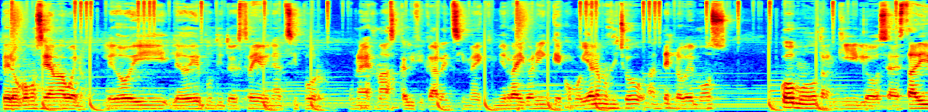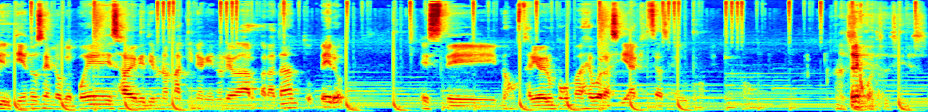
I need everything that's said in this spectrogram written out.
pero ¿cómo se llama? Bueno, le doy, le doy el puntito extra a Giovinazzi por una vez más calificar encima de Kimi Raikkonen, que como ya lo hemos dicho antes, lo vemos cómodo, tranquilo, o sea, está divirtiéndose en lo que puede, sabe que tiene una máquina que no le va a dar para tanto, pero este, nos gustaría ver un poco más de voracidad quizás en el grupo. Así es,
